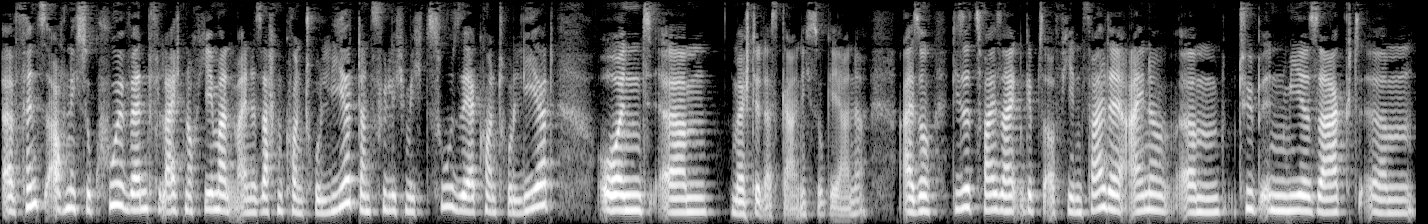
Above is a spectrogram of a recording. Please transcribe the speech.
äh, finde es auch nicht so cool, wenn vielleicht noch jemand meine Sachen kontrolliert. Dann fühle ich mich zu sehr kontrolliert und ähm, möchte das gar nicht so gerne. Also diese zwei Seiten gibt es auf jeden Fall. Der eine ähm, Typ in mir sagt, ähm,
